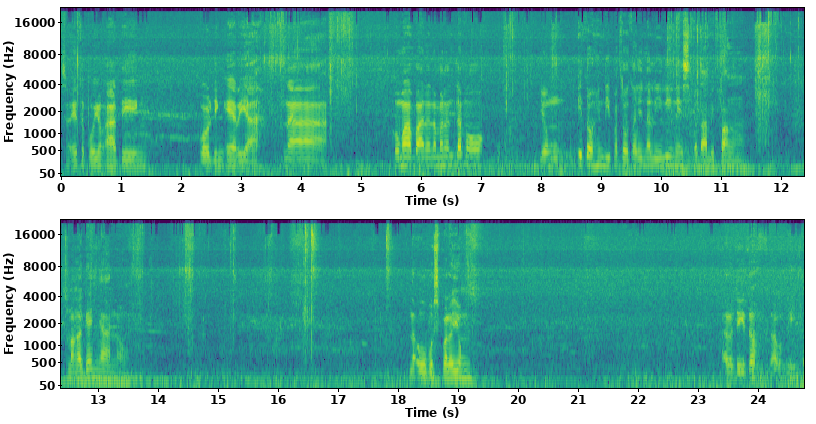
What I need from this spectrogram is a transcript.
So ito po yung ating holding area na humaba na naman ang damo yung ito hindi pa totally nalilinis madami pang mga ganyan oh. Naubos pala yung ano dito tawag dito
